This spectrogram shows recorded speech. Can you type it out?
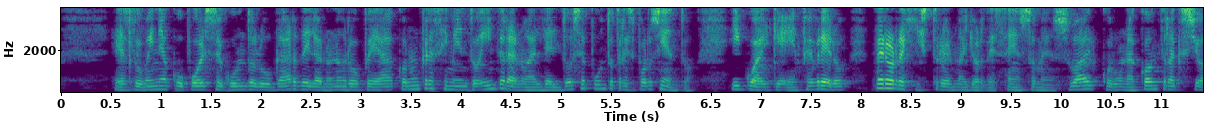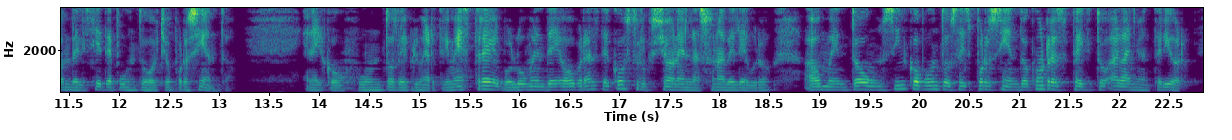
Eslovenia ocupó el segundo lugar de la Unión Europea con un crecimiento interanual del 12.3%, igual que en febrero, pero registró el mayor descenso mensual con una contracción del 7.8%. En el conjunto del primer trimestre, el volumen de obras de construcción en la zona del euro aumentó un 5.6% con respecto al año anterior.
